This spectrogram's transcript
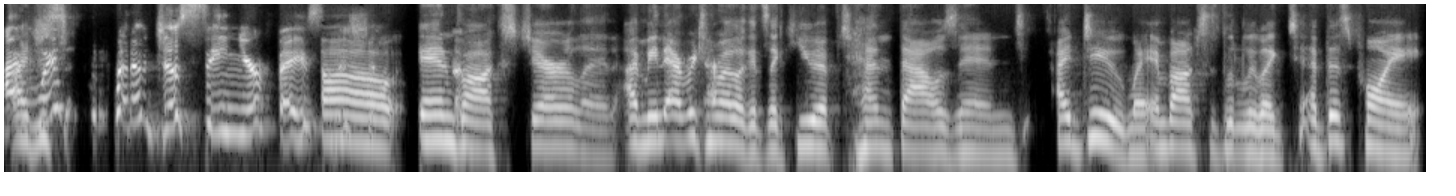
I, I wish just- we could have just seen your face. Michelle. Oh, inbox, Geralin. I mean, every time I look, it's like you have 10,000. I do. My inbox is literally like, at this point,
